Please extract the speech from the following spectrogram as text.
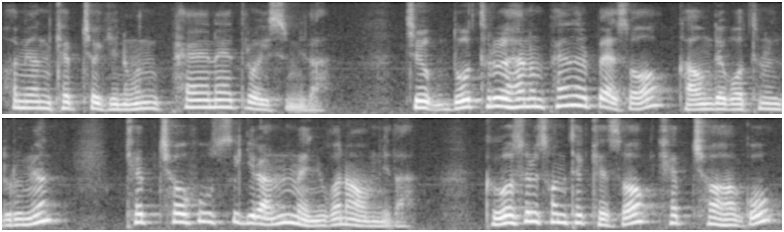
화면 캡처 기능은 펜에 들어 있습니다. 즉, 노트를 하는 펜을 빼서 가운데 버튼을 누르면 캡처 후 쓰기라는 메뉴가 나옵니다. 그것을 선택해서 캡처하고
